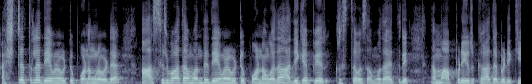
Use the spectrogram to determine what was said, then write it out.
கஷ்டத்தில் தேவனை விட்டு போனவங்கள விட ஆசீர்வாதம் வந்து தேவனை விட்டு போனவங்க தான் அதிக பேர் கிறிஸ்தவ சமுதாயத்திலே. நம்ம அப்படி இருக்காதபடிக்கு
